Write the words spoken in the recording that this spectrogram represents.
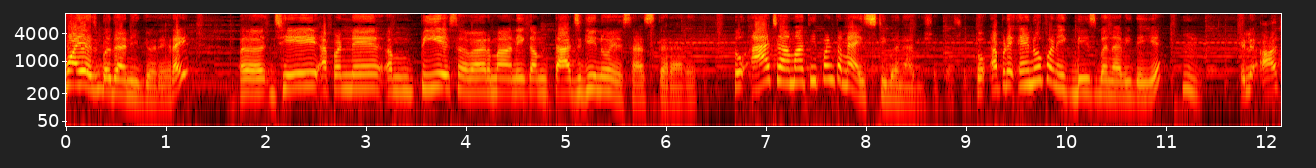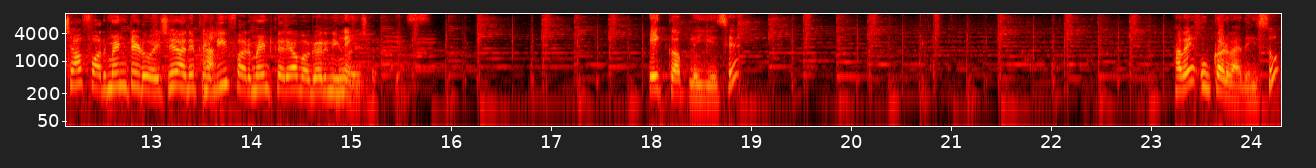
હોય જ બધાની ઘરે રાઈટ જે આપણને પીએ સવારમાં અને એક આમ તાજગીનો અહેસાસ કરાવે. તો આ ચામાંથી પણ તમે આઈસ ટી બનાવી શકો છો. તો આપણે એનો પણ એક બેઝ બનાવી દઈએ. એટલે આ ચા ફર્મેન્ટેડ હોય છે અને પેલી ફર્મેન્ટ કર્યા વગરની હોય છે. એક કપ લઈએ છે. હવે ઉકળવા દઈશું.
